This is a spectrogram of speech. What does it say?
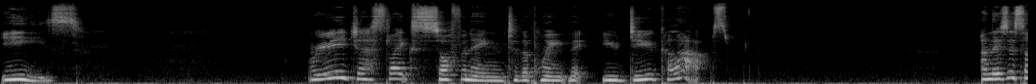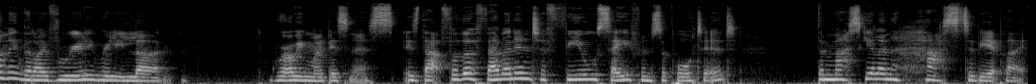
ease. Really just like softening to the point that you do collapse. And this is something that I've really, really learned growing my business is that for the feminine to feel safe and supported, the masculine has to be at play.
